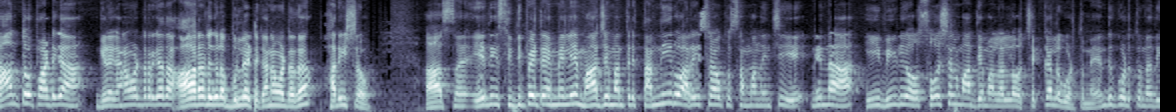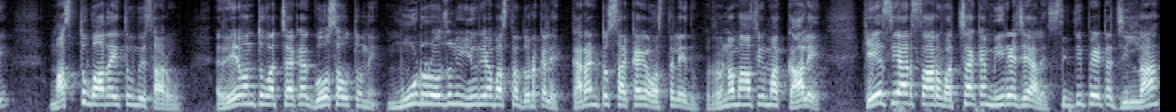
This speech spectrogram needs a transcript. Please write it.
దాంతో పాటుగా గిడ కనబడ్డారు కదా ఆరు అడుగుల బుల్లెట్ కనబడ్డదా? హరీష్ రావు. ఏది? సిద్దిపేట ఎమ్మెల్యే మాజీ మంత్రి తన్నీరు హరీష్ రావుకు సంబంధించి నిన్న ఈ వీడియో సోషల్ మాధ్యమాలలో చక్కర్లు కొడుతున్నాయి. ఎందుకు కొడుతున్నది? మస్తు బాధ అవుతుంది సారు. రేవంత్ వచ్చాక గోస్ అవుతుంది మూడు రోజులు యూరియా బస్తా దొరకలే. కరెంటు చక్కగా వస్తలేదు. రుణమాఫీ మాకు కాలే. కేసీఆర్ సార్ వచ్చాక మీరే చేయాలి. సిద్దిపేట జిల్లా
